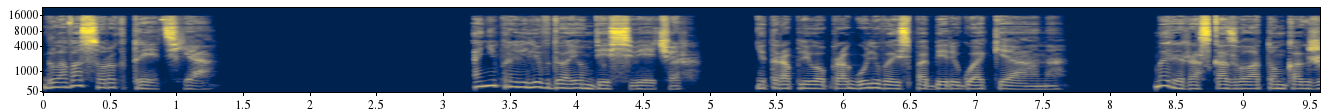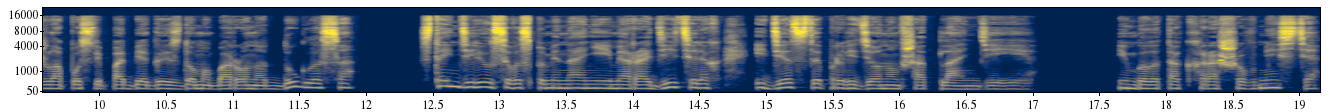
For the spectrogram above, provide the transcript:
Глава 43. Они провели вдвоем весь вечер, неторопливо прогуливаясь по берегу океана. Мэри рассказывала о том, как жила после побега из дома барона Дугласа. Стейн делился воспоминаниями о родителях и детстве, проведенном в Шотландии. Им было так хорошо вместе,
